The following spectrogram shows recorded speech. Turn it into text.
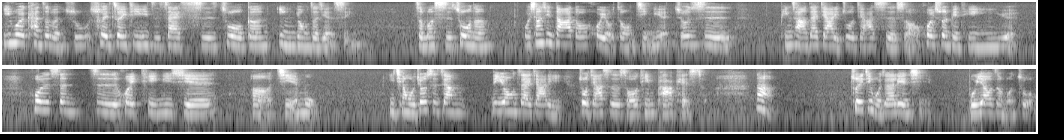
因为看这本书，所以最近一直在实做跟应用这件事情。怎么实做呢？我相信大家都会有这种经验，就是平常在家里做家事的时候，会顺便听音乐，或者甚至会听一些。呃，节目，以前我就是这样利用在家里做家事的时候听 podcast。那最近我在练习不要这么做，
